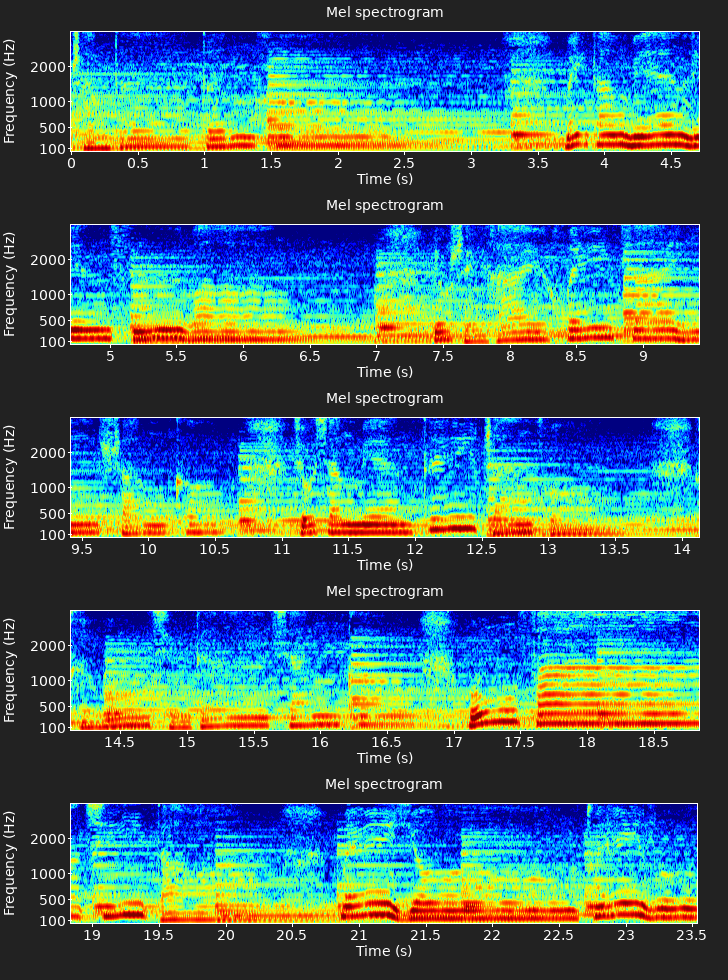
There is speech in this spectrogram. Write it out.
长的等候。每当面临死亡。有谁还会在意伤口？就像面对战火和无情的枪口，无法祈祷，没有退路，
